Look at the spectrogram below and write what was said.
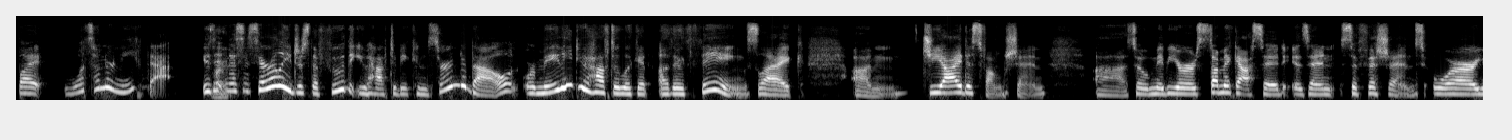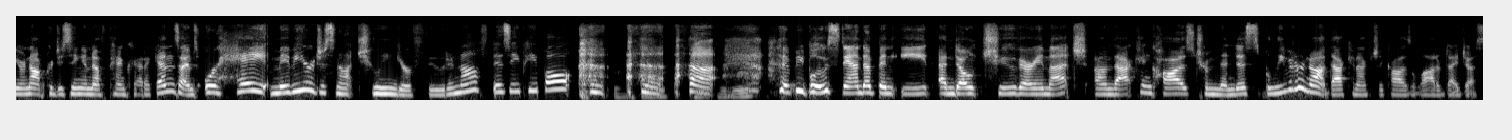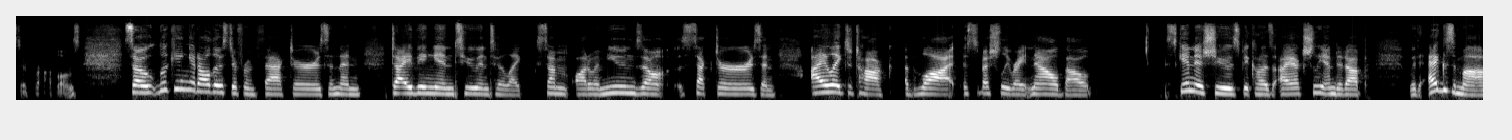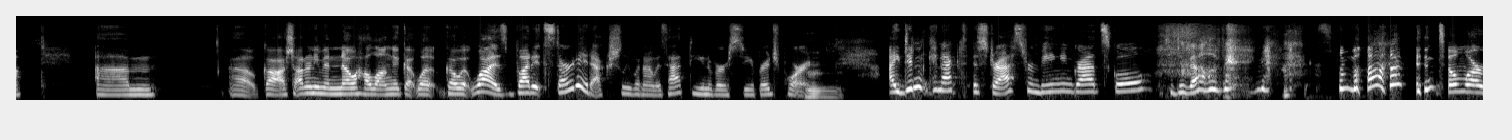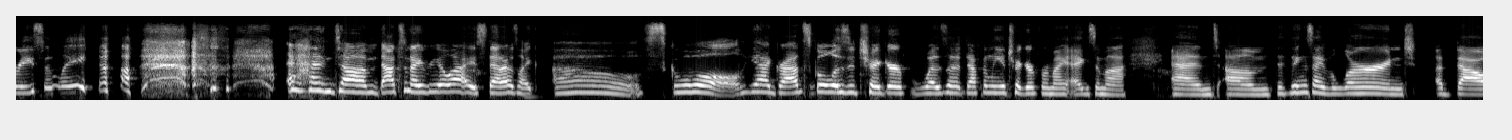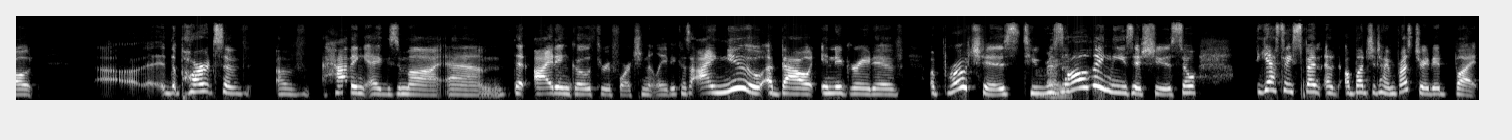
But what's underneath that is right. it necessarily just the food that you have to be concerned about or maybe do you have to look at other things like um, gi dysfunction uh, so maybe your stomach acid isn't sufficient, or you're not producing enough pancreatic enzymes, or hey, maybe you're just not chewing your food enough, busy people. mm-hmm. mm-hmm. people who stand up and eat and don't chew very much, um, that can cause tremendous, believe it or not, that can actually cause a lot of digestive problems. So looking at all those different factors and then diving into into like some autoimmune zo- sectors and I like to talk a lot, especially right now about skin issues because I actually ended up with eczema. Um, oh gosh, I don't even know how long ago, ago it was, but it started actually when I was at the University of Bridgeport. Mm. I didn't connect the stress from being in grad school to developing until more recently. and um, that's when I realized that I was like, oh, school. Yeah, grad school was a trigger, was a, definitely a trigger for my eczema. And um, the things I've learned about uh, the parts of of having eczema um, that I didn't go through, fortunately, because I knew about integrative approaches to right. resolving these issues. So, yes, I spent a, a, bunch of time frustrated, but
